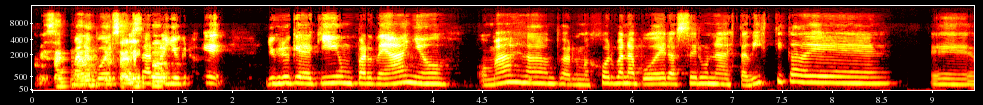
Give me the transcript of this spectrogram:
con... Exactamente. O sea, yo, creo que, yo creo que aquí un par de años o más, a lo mejor van a poder hacer una estadística de, eh,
